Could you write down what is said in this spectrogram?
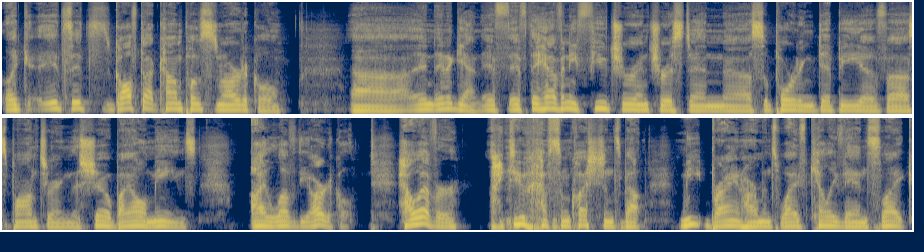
like it's it's golf.com posts an article uh and and again if if they have any future interest in uh supporting dippy of uh sponsoring this show by all means i love the article however i do have some questions about meet brian harman's wife kelly van slyke.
